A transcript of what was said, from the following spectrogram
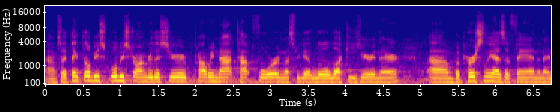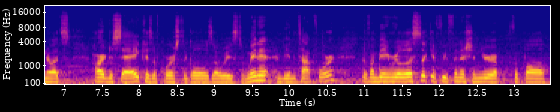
Um, so I think they'll be we'll be stronger this year. Probably not top four unless we get a little lucky here and there. Um, but personally, as a fan, and I know it's hard to say because, of course, the goal is always to win it and be in the top four. But if I'm being realistic, if we finish in Europe football,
